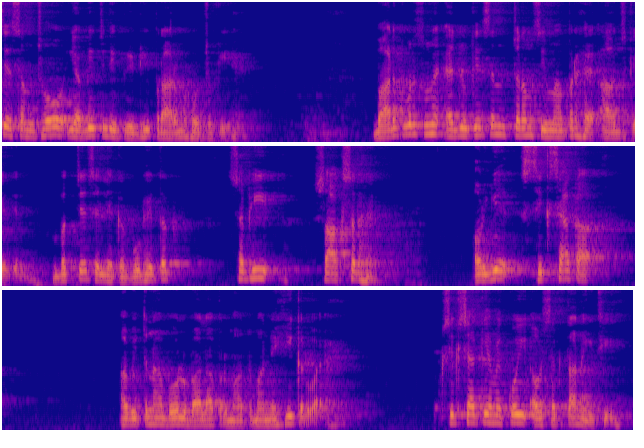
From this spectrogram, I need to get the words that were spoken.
से समझो या बिचली पीढ़ी प्रारंभ हो चुकी है। भारतवर्ष में एजुकेशन चरम सीमा पर है आज के दिन। बच्चे से लेकर बूढ़े तक सभी साक्षर हैं। और ये शिक्षा का अब इतना बोलबाला परमात्मा ने ही करवाया है। शिक्षा की हमें कोई आवश्यकता नहीं थी।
